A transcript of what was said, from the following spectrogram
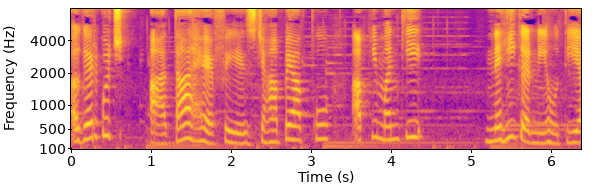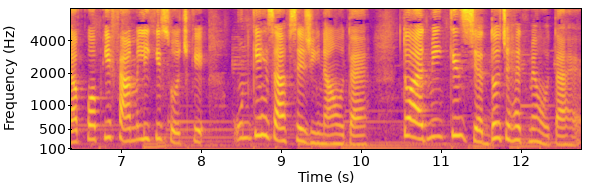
अगर कुछ आता है फ़ेज़ जहाँ पे आपको आपकी मन की नहीं करनी होती है, आपको आपकी फैमिली की सोच के, उनके हिसाब से जीना होता है। तो आदमी किस जद्दोजहद में होता है?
